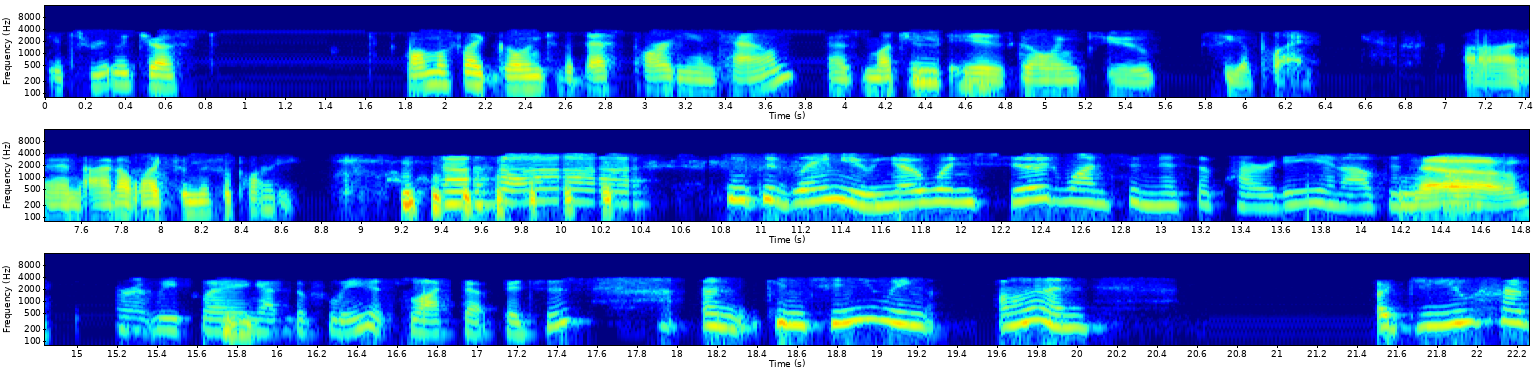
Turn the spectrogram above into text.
It's really just almost like going to the best party in town as much as it Mm-hmm. is going to see a play. Uh, and I don't like to miss a party. uh-huh. Who could blame you? No one should want to miss a party, and I'll just no. currently playing at the Flea. It's Locked Up Bitches. Um, continuing on, uh, do you have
